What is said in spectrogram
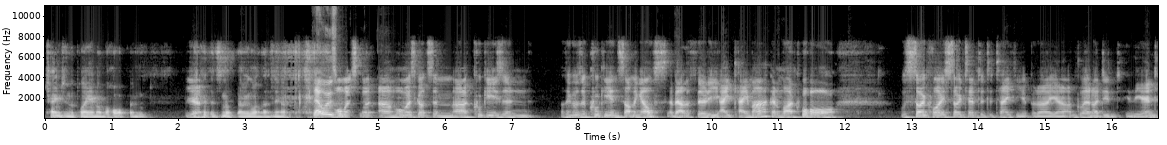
changing the plan on the hop, and yeah, it's not going like that now. That was almost got, um, almost got some uh, cookies and I think it was a cookie and something else about the 38k mark, and I'm like, oh, was so close, so tempted to taking it, but I uh, I'm glad I didn't in the end.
